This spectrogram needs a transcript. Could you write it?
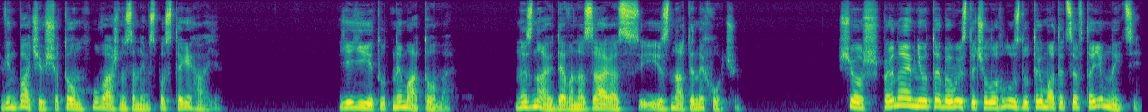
Він бачив, що Том уважно за ним спостерігає. Її тут нема, Томе. Не знаю, де вона зараз, і знати не хочу. Що ж, принаймні у тебе вистачило глузду тримати це в таємниці.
